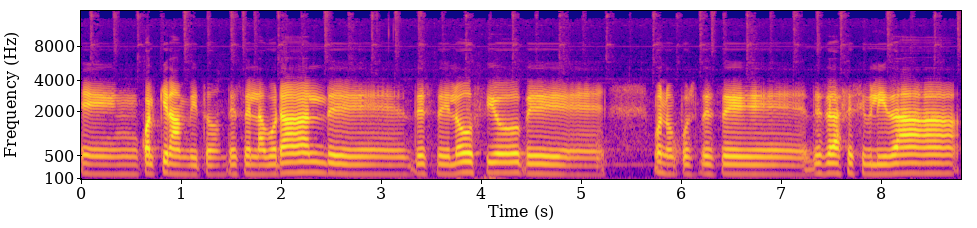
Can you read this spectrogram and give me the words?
en cualquier ámbito, desde el laboral, desde el ocio, de, bueno, pues desde, desde la accesibilidad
